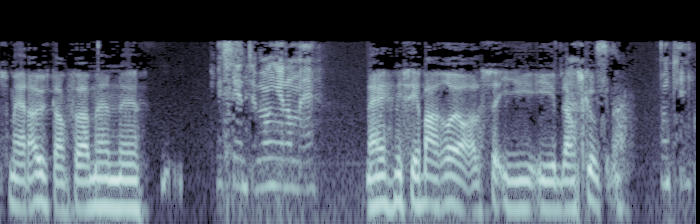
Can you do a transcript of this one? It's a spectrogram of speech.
som är där utanför men eh, Vi ser inte hur många de är. nej, ni ser bara rörelse i, i bland skuggorna. Okej. Då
